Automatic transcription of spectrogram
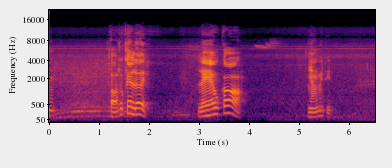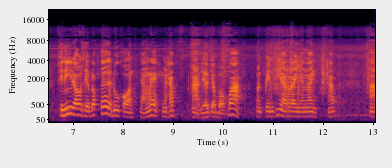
มถอดทุกเส้นเลย แล้วก็ยังไม่ติด ทีนี้เราเสียบด็อกเตอร์ดูก่อนอย่างแรกนะครับ อ่าเดี๋ยวจะบอกว่ามันเป็นที่อะไรยังไงนะครับ อ่า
